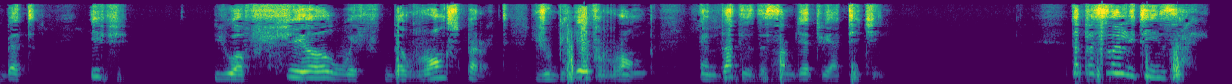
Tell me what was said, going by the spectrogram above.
But if you are filled with the wrong spirit, you behave wrong, and that is the subject we are teaching. The personality inside.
